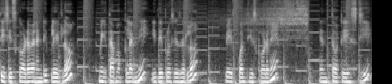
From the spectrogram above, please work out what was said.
తీసేసుకోవడమేనండి ప్లేట్లో. మిగతా ముక్కలన్నీ ఇదే ప్రొసీజర్లో వేపుకొని తీసుకోవడమే ఎంతో టేస్టీ.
